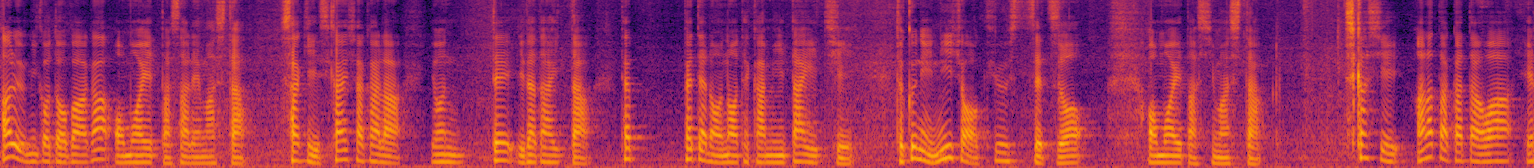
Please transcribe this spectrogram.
ある御言葉が思い出されました。さっき司会者から読んでいただいたペテロの手紙第一特に2章9節を思い出しました。かしあなた方は選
